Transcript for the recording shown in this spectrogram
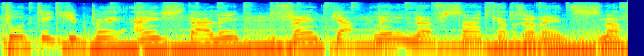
tout équipé, installé, 24 999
